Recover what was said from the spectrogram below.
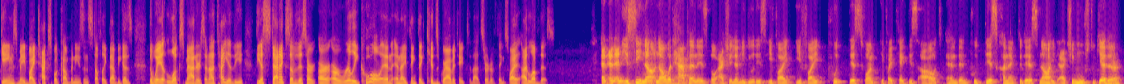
games made by textbook companies and stuff like that because the way it looks matters. And i'll tell you the the aesthetics of this are are, are really cool. And and i think that kids gravitate to that sort of thing. So i i love this. And, and and you see now now what happened is oh actually let me do this. If i if i put this one if i take this out and then put this connect to this now it actually moves together.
